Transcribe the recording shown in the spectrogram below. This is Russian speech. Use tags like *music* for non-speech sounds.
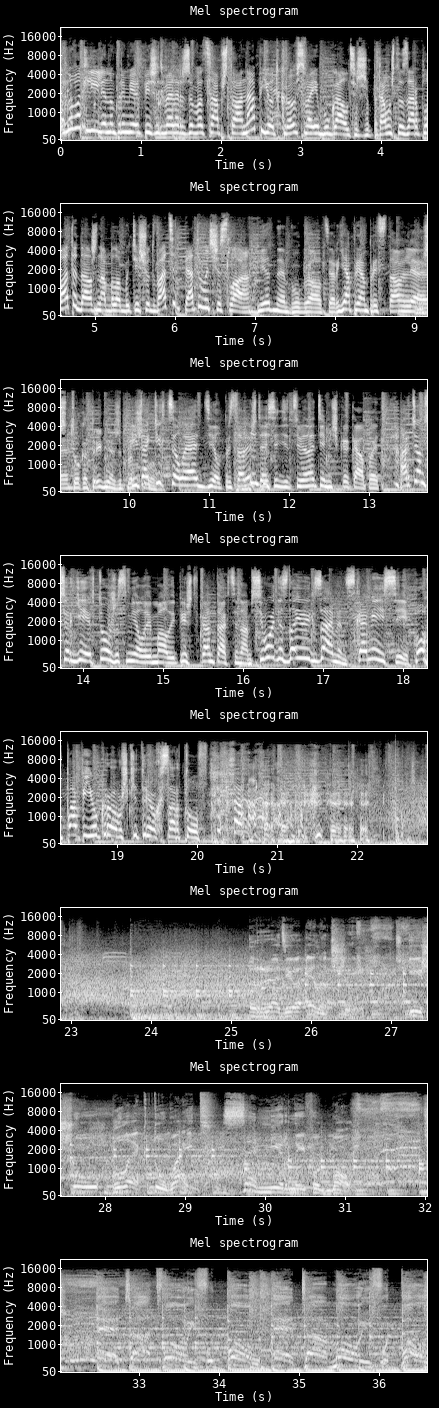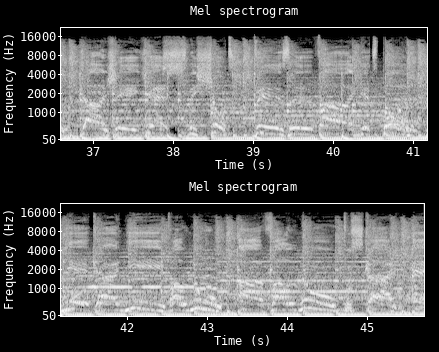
Ну вот Лиля, например, пишет в этот же WhatsApp, что она пьет кровь своей бухгалтерши, потому что зарплата должна была быть еще 25 числа. Бедная бухгалтер. Я прям представляю. Только три дня же прошло. И таких целый отдел. Представляешь, у тебя сидит, тебе на темечко капает. Артем Сергеев тоже смелый и малый пишет ВКонтакте нам. Сегодня сдаю экзамен с комиссии. О, попью кровушки трех сортов. Радио Energy и шоу Black to White за мирный футбол. Это твой футбол, это мой футбол Даже если счет вызывает боль Не гони волну, а волну пускай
